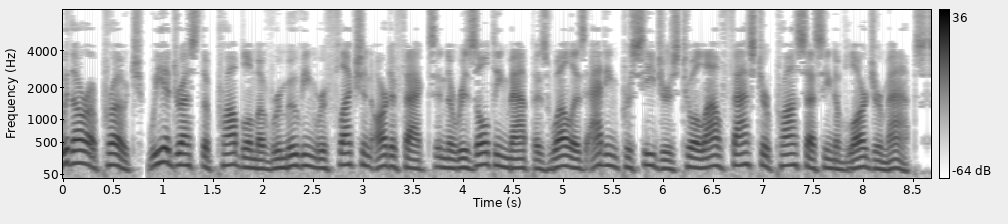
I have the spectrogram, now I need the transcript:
With our approach, we address the problem of removing reflection artifacts in the resulting map as well as adding procedures to allow faster processing of larger maps.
